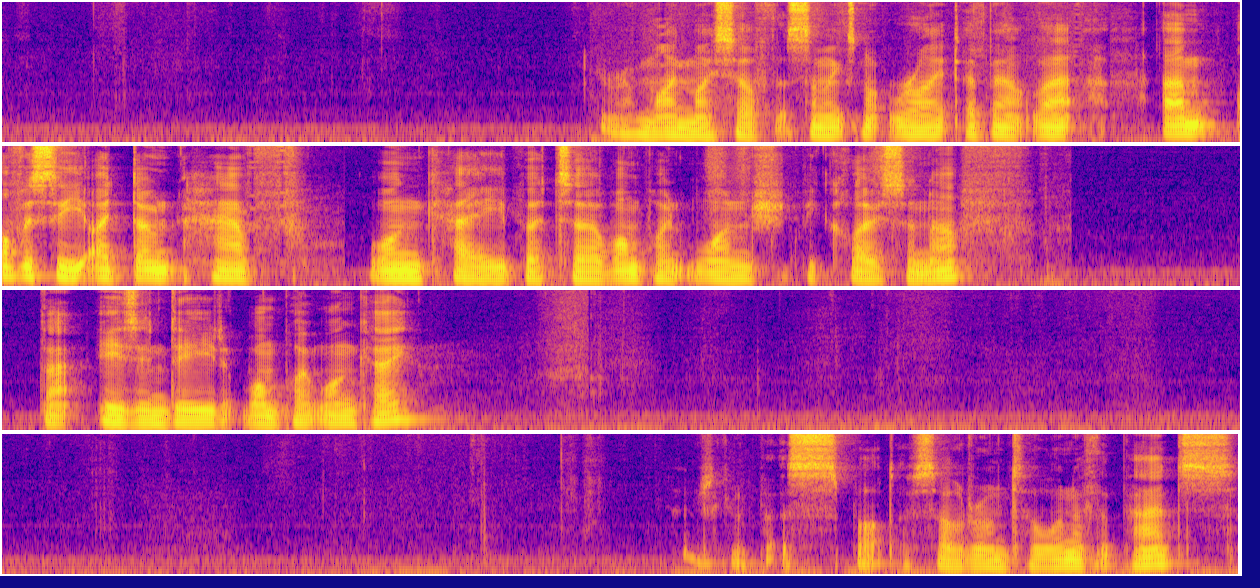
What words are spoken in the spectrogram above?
Remind myself that something's not right about that. Um, obviously, I don't have 1k, but uh, 1.1 should be close enough. That is indeed 1.1k. I'm just going to put a spot of solder onto one of the pads.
